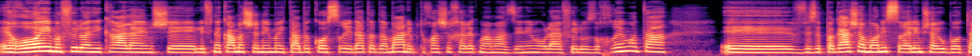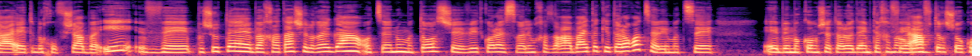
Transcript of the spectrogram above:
הירואיים אפילו אני אקרא להם, שלפני כמה שנים הייתה בכוס רעידת אדמה, אני בטוחה שחלק מהמאזינים אולי אפילו זוכרים אותה. אה, וזה פגש המון ישראלים שהיו באותה עת בחופשה באי, ופשוט אה, בהחלטה של רגע הוצאנו מטוס שהביא את כל הישראלים חזרה הביתה, כי אתה לא רוצה להימצא אה, במקום שאתה לא יודע אם תכף יהיה אפטר שוק,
